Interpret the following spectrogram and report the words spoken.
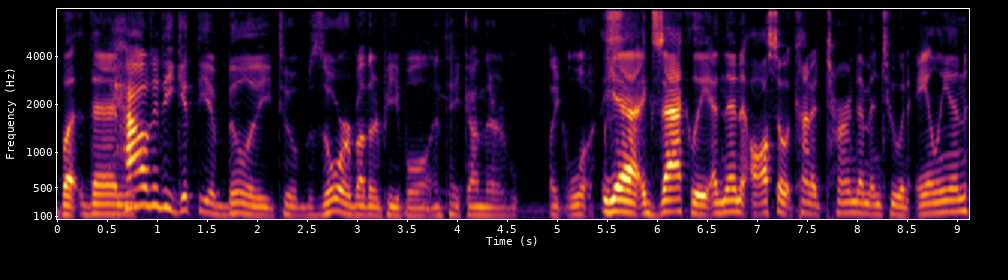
But then How did he get the ability to absorb other people and take on their like looks? Yeah, exactly. And then also it kind of turned him into an alien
